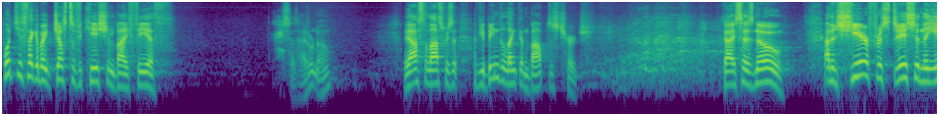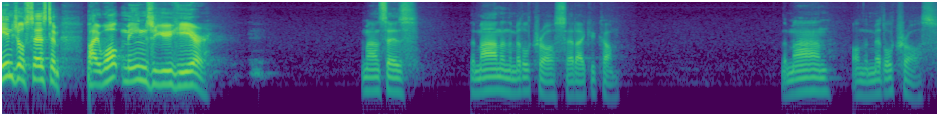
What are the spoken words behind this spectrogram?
What do you think about justification by faith? Guy says, I don't know. They asked the last question, Have you been to Lincoln Baptist Church? Guy says, No. And in sheer frustration, the angel says to him, By what means are you here? The man says, The man on the middle cross said I could come. The man on the middle cross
